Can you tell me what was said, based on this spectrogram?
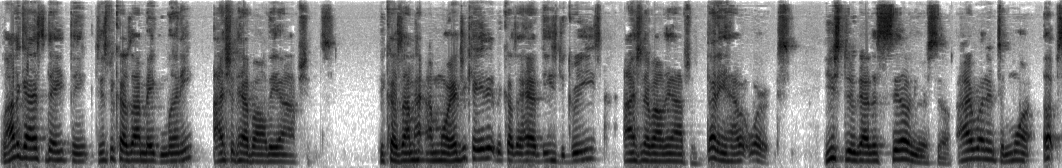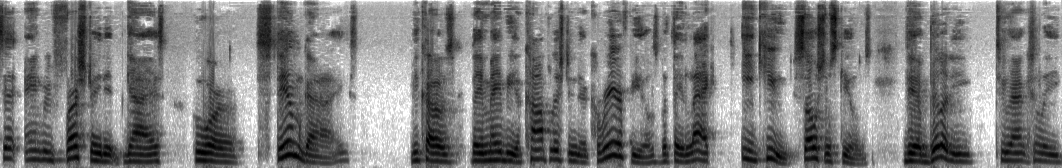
A lot of guys today think just because I make money, I should have all the options. Because I'm, I'm more educated, because I have these degrees, I should have all the options. That ain't how it works. You still got to sell yourself. I run into more upset, angry, frustrated guys who are STEM guys because they may be accomplished in their career fields, but they lack EQ, social skills, the ability to actually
